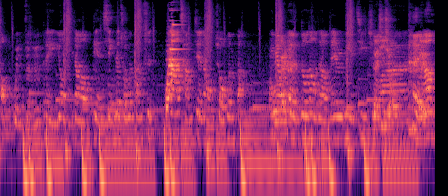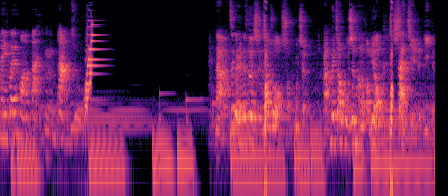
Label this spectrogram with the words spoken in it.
统的规则，可以用比较典型的求婚方式，大家常见那种求婚房，里面有很多那种叫 marry me 气球啊，对，然后玫瑰花瓣、蜡烛。那这个人的特质叫做守护者。蛮会照顾身旁的朋友，善解人意的。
